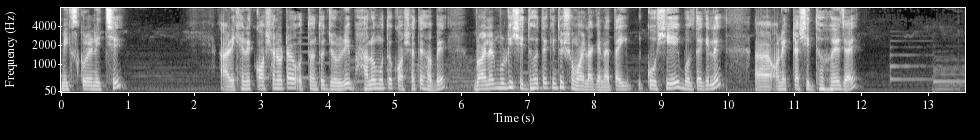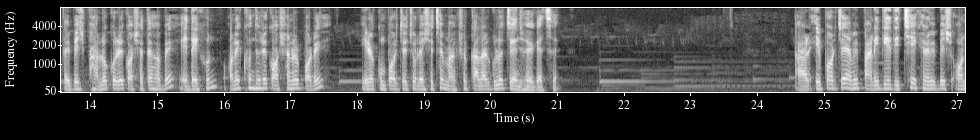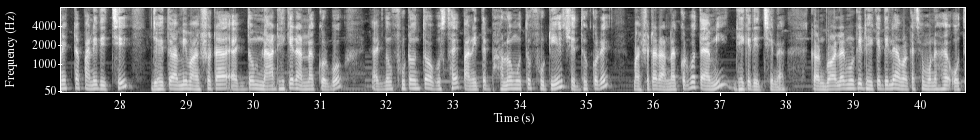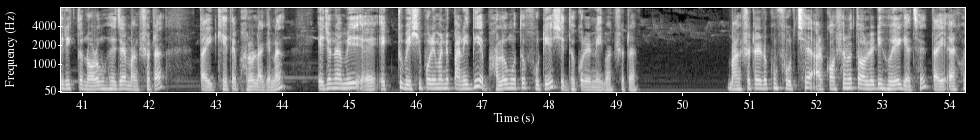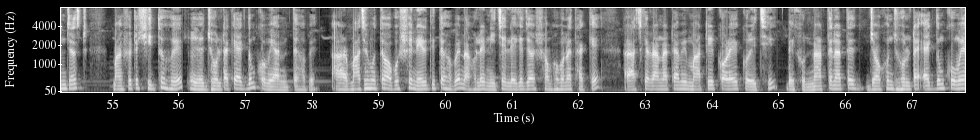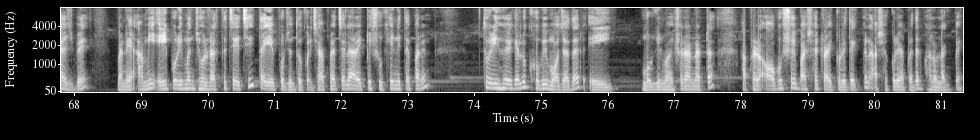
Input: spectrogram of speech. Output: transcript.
মিক্স করে নিচ্ছি। আর এখানে কষানোটা অত্যন্ত জরুরি, ভালো মতো কষাতে হবে। ব্রয়লার মুরগি সিদ্ধ হতে কিন্তু সময় লাগে না, তাই কষিয়েই বলতে গেলে অনেকটা সিদ্ধ হয়ে যায়। তাই বেশ ভালো করে কষাতে হবে। এ দেখুন, অনেকক্ষণ ধরে কষানোর পরে এরকম পর্যায়ে চলে এসেছে, মাংসর কালারগুলো চেঞ্জ হয়ে গেছে। আর এ পর্যায়ে আমি পানি দিয়ে দিচ্ছি, এখানে আমি বেশ অনেকটা পানি দিচ্ছি, যেহেতু আমি মাংসটা একদম না ঢেকে রান্না করব, একদম ফুটন্ত অবস্থায় পানিতে ভালো মতো ফুটিয়ে সেদ্ধ করে মাংসটা রান্না করব, তাই আমি ঢেকে দিচ্ছি না। কারণ ব্রয়লার মুরগি ঢেকে দিলে আমার কাছে মনে হয় অতিরিক্ত নরম হয়ে যায় মাংসটা তাই খেতে ভালো লাগে না। এজন্য আমি একটু বেশি পরিমাণে পানি দিয়ে ভালো মতো ফুটিয়ে সিদ্ধ করে নেই মাংসটা। মাংসটা এরকম ফুটছে, আর কষানো তো অলরেডি হয়ে গেছে, তাই এখন জাস্ট মাংসটা সিদ্ধ হয়ে ঝোলটাকে একদম কমিয়ে আনতে হবে। আর মাঝে মধ্যে অবশ্যই নেড়ে দিতে হবে, না হলে নিচে লেগে যাওয়ার সম্ভাবনা থাকে। আর আজকের রান্নাটা আমি মাটির কড়াইয়ে করেছি। দেখুন, নাড়তে নাড়তে যখন ঝোলটা একদম কমে আসবে মানে আমি এই পরিমাণ ঝোল রাখতে চেয়েছি, তাই এই পর্যন্ত করেছি। আপনারা চাইলে আর একটু শুকিয়ে নিতে পারেন। তৈরি হয়ে গেল খুবই মজাদার এই মুরগির মাংস রান্নাটা। আপনারা অবশ্যই বাসায় ট্রাই করে দেখবেন, আশা করি আপনাদের ভালো লাগবে।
